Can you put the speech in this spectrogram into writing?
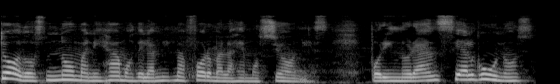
Todos no manejamos de la misma forma las emociones. Por ignorancia algunos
